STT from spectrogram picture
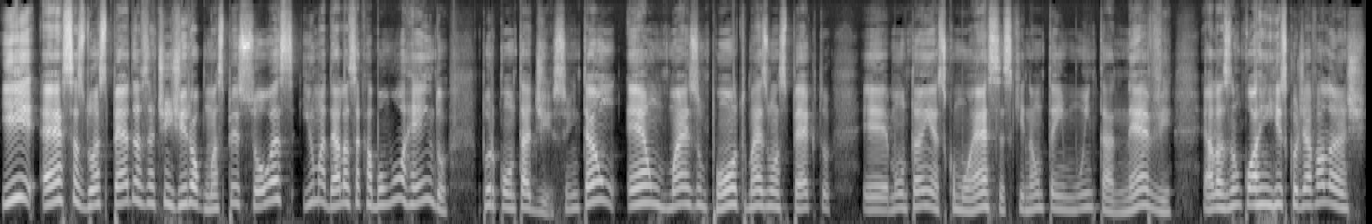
e essas duas pedras atingiram algumas pessoas e uma delas acabou morrendo por conta disso. Então é um, mais um ponto, mais um aspecto. Eh, montanhas como essas que não tem muita neve, elas não correm risco de avalanche.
